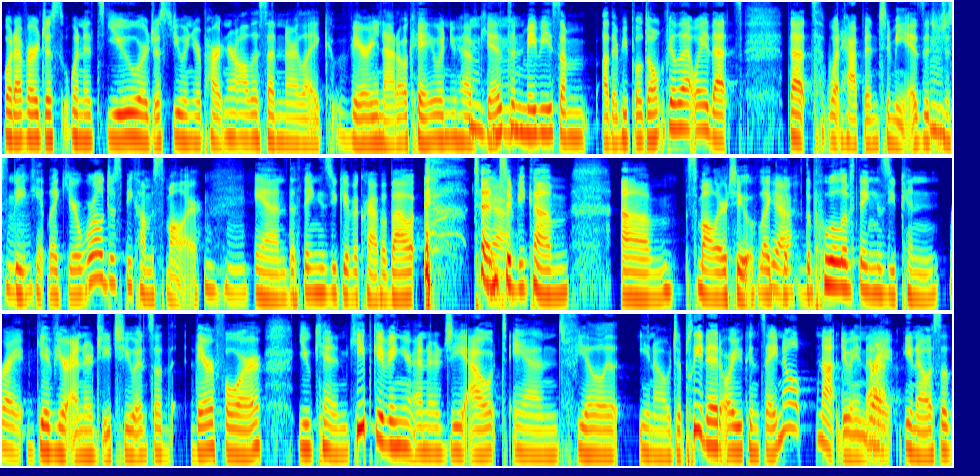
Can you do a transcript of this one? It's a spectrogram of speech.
whatever, just when it's you or just you and your partner, all of a sudden are like very not okay when you have kids, Mhm. and maybe some other people don't feel that way. That's that's what happened to me. Is it just Mhm. became like your world just becomes smaller, Mhm. and the things you give a crap about tend Yeah. to become um smaller too. Like Yeah. the, the pool of things you can Right. give your energy to. And so, th- therefore, you can keep giving your energy out and feel, you know, depleted, or you can say, nope, not doing that. Right. You know, so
